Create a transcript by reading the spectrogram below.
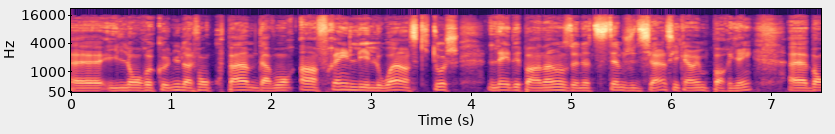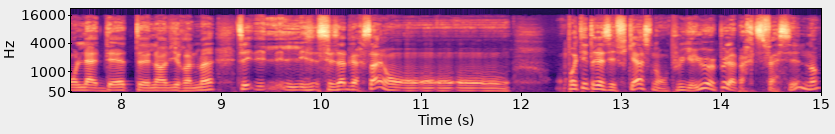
SNC-Lavalin, ils l'ont reconnu, dans le fond, coupable d'avoir enfreint les lois en ce qui touche l'indépendance de notre système judiciaire, ce qui est quand même pas rien. bon, la dette, l'environnement. Tu sais, ses adversaires ont, ont pas été très efficaces non plus. Il y a eu un peu la partie facile, non?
